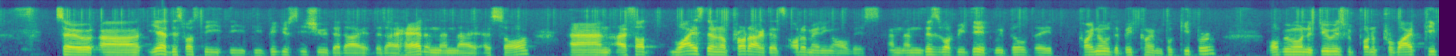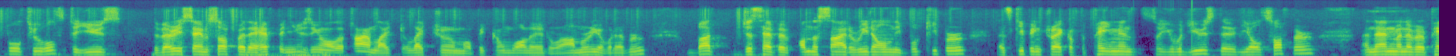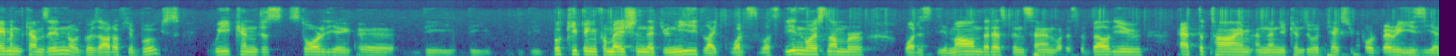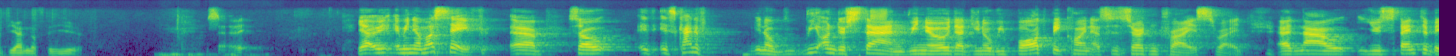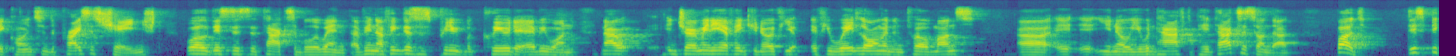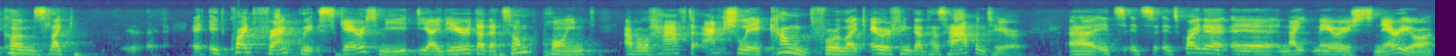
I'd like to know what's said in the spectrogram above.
So uh, yeah, this was the, the, the biggest issue that I that I had and then I, I saw. And I thought, why is there no product that's automating all this? And, and this is what we did. We built a Coyno, the Bitcoin bookkeeper. What we want to do is we want to provide people tools to use the very same software they have been using all the time, like Electrum or Bitcoin Wallet or Armory or whatever, but just have a, on the side a read-only bookkeeper that's keeping track of the payments. So you would use the, the old software, and then whenever a payment comes in or goes out of your books, we can just store the uh, the the the bookkeeping information that you need, like what's what's the invoice number, what is the amount that has been sent, what is the value at the time, and then you can do a tax report very easy at the end of the year. Yeah, I mean, I must say, uh, so it, it's kind of, you know, we understand, we know that, you know, we bought Bitcoin at a certain price, right? And now you spent the Bitcoins and the price has changed. Well, this is a taxable event. I mean, I think this is pretty clear to everyone. Now, in Germany, I think, you know, if you if you wait longer than 12 months, uh, it, it, you know, you wouldn't have to pay taxes on that. But this becomes like it quite frankly scares me the idea that at some point I will have to actually account for like everything that has happened here. Uh, it's it's it's quite a, a nightmarish scenario,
